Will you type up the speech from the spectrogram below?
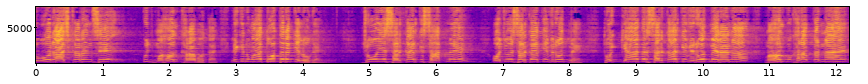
तो वो राजकारण से कुछ माहौल खराब होता है। लेकिन वहाँ दो तरह के लोग हैं। जो ये सरकार के साथ में है और जो ये सरकार के विरोध में तो क्या अगर सरकार के विरोध में रहना माहौल को खराब करना है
